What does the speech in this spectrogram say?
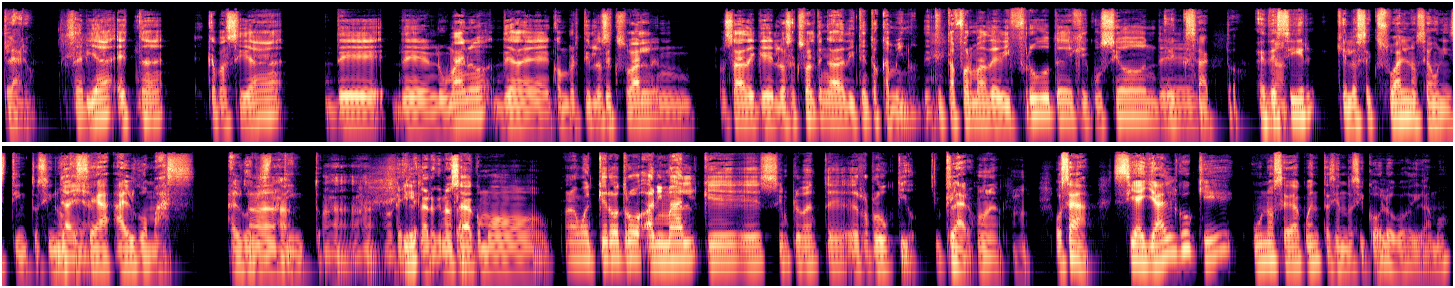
Claro. Sería esta capacidad de, del humano de eh, convertir lo sexual en. O sea, de que lo sexual tenga distintos caminos, distintas formas de disfrute, de ejecución, de... Exacto. Es ah. decir, que lo sexual no sea un instinto, sino que sea algo más algo distinto. claro, que no sea como cualquier otro animal que es simplemente eh, reproductivo. Claro. o sea, si hay algo que uno se da cuenta siendo psicólogo, digamos,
